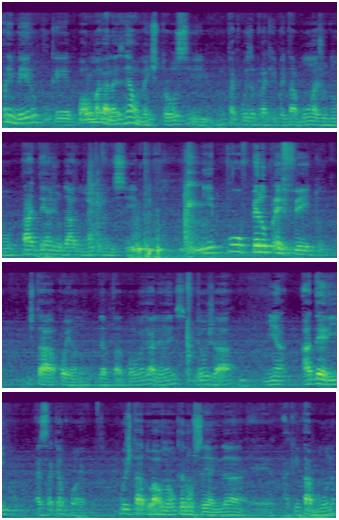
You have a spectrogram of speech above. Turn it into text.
primeiro, porque Paulo Magalhães realmente trouxe muita coisa para aqui, para Itabuna, ajudou, tá, tem ajudado muito o município. E por- pelo prefeito estar apoiando o deputado Paulo Magalhães, eu já me aderi essa campanha. O estadual não, que eu não sei ainda, é, aqui em Itabuna,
